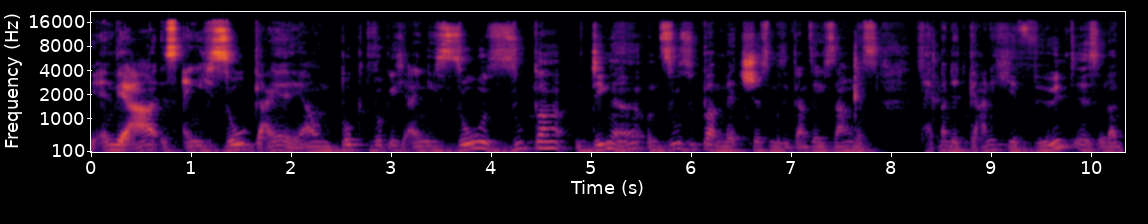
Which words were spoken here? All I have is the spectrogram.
die NWA ist eigentlich so geil, ja, und bookt wirklich eigentlich so super Dinge und so super Matches, muss ich ganz ehrlich sagen, dass seit man das gar nicht gewöhnt ist oder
